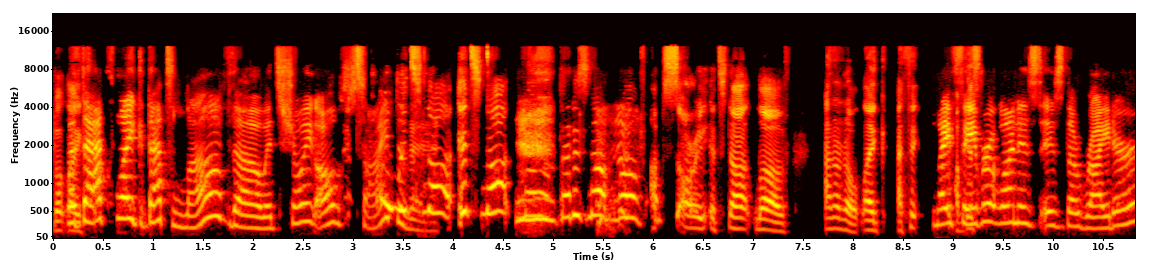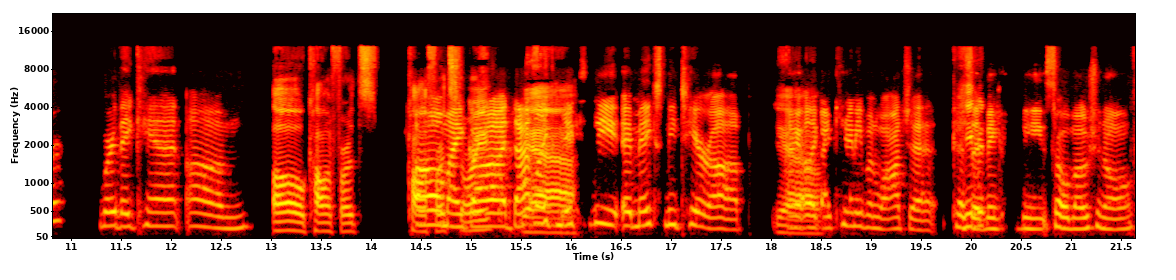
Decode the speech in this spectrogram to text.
but, but like that's like that's love though. It's showing all sides no, of it's it. not it's not love. That is not love. I'm sorry it's not love. I don't know like i think my I'm favorite just... one is is the writer where they can't um oh Colin Firth's Colin oh Firth's my story. god that yeah. like makes me it makes me tear up yeah I, like I can't even watch it because it makes me so emotional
